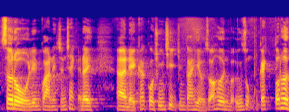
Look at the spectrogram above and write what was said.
sơ đồ liên quan đến chấn trạch ở đây à, để các cô chú chị chúng ta hiểu rõ hơn và ứng dụng một cách tốt hơn.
